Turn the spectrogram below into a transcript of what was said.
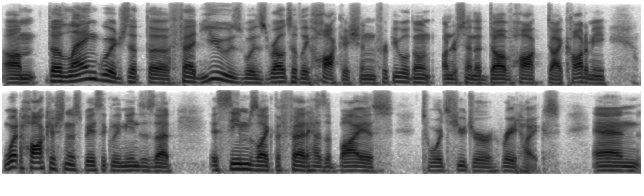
um, the language that the Fed used was relatively hawkish. And for people who don't understand the Dove Hawk dichotomy, what hawkishness basically means is that it seems like the Fed has a bias towards future rate hikes. And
